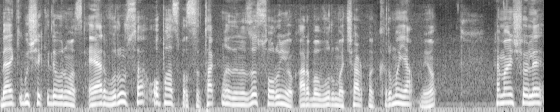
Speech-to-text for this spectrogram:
Belki bu şekilde vurmaz. Eğer vurursa o paspası takmadığınızda sorun yok. Araba vurma, çarpma, kırma yapmıyor. Hemen şöyle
